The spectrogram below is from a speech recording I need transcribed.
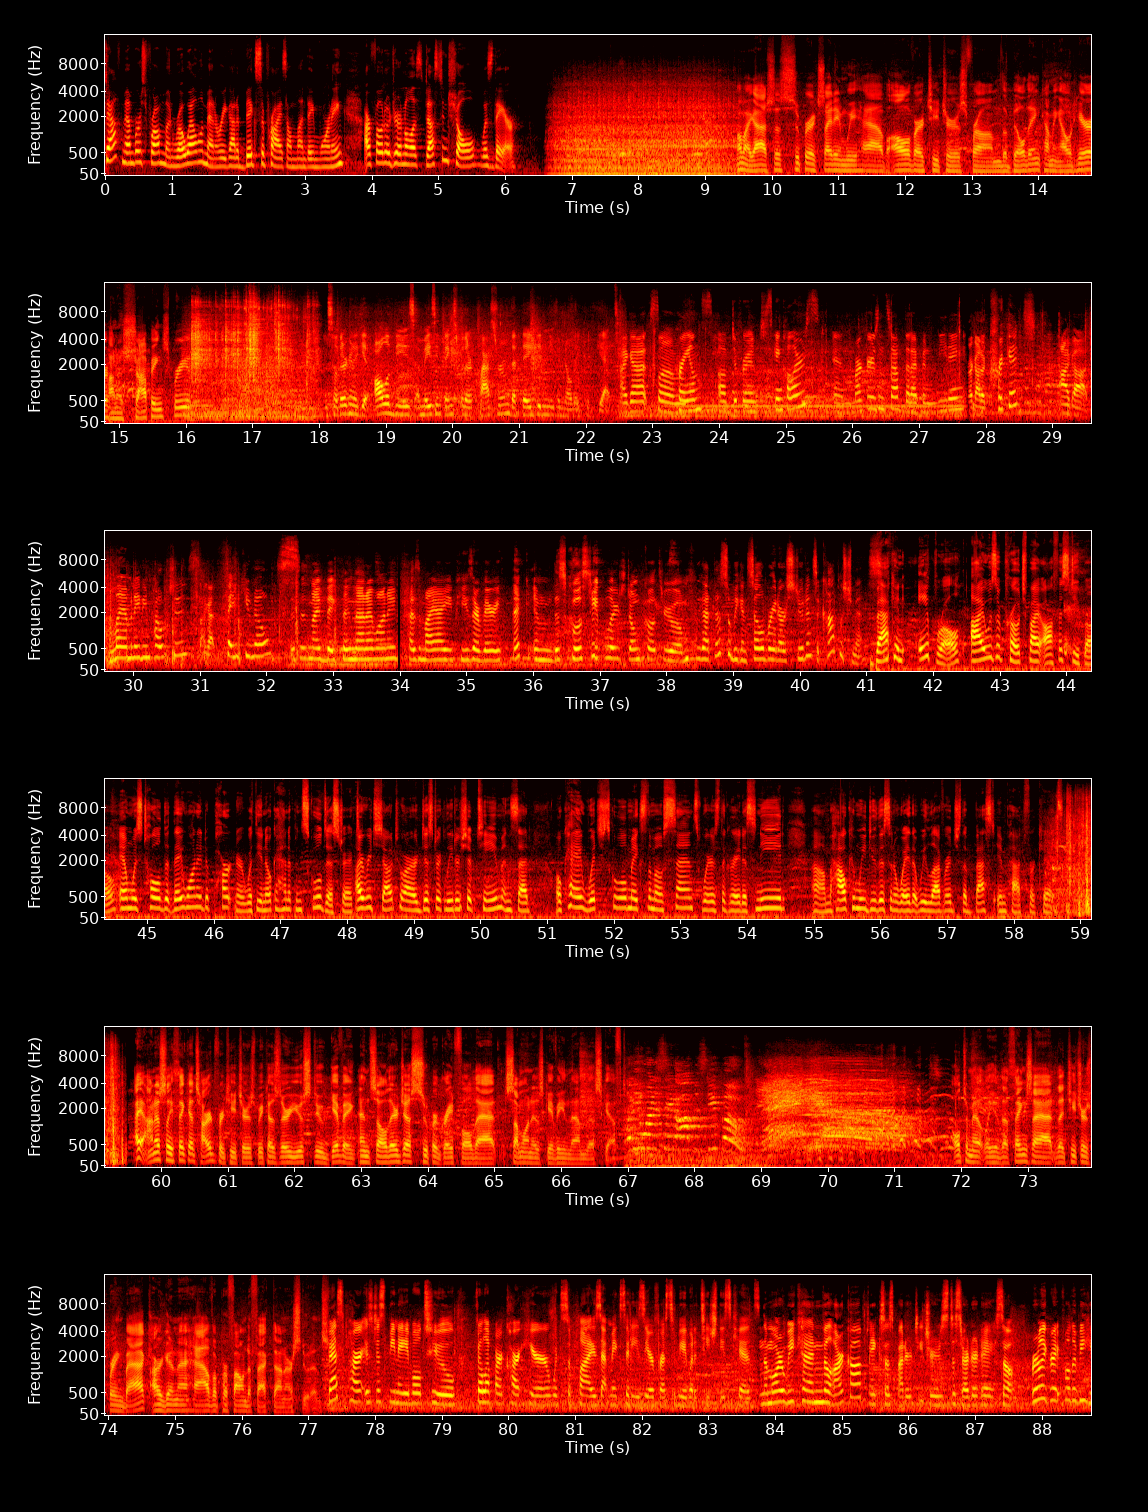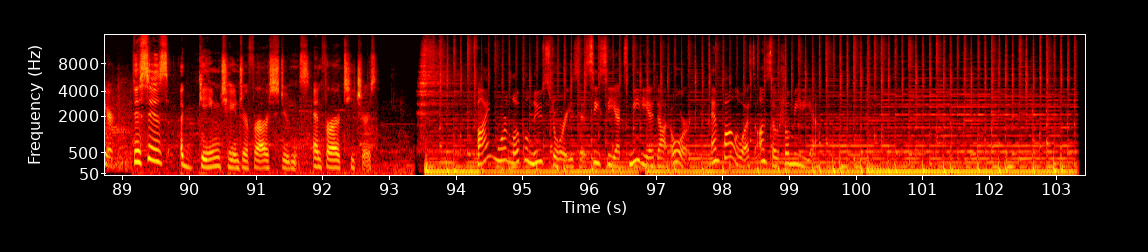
Staff members from Monroe Elementary got a big surprise on Monday morning. Our photojournalist Dustin Scholl was there. Oh my gosh, this is super exciting. We have all of our teachers from the building coming out here on a shopping spree. So they're going to get all of these amazing things for their classroom that they didn't even know they could get. I got some crayons of different skin colors and markers and stuff that I've been needing. I got a Cricut. I got laminating pouches. I got thank you notes. This is my big thing that I wanted because my IEPs are very thick and the school staplers don't go through them. We got this so we can celebrate our students' accomplishments. Back in April, I was approached by Office Depot and was told that they wanted to partner with the Anoka Hennepin School District. I reached out to our district leadership team and said, okay, which school makes the most sense? Where's the greatest need? Um, how can we do this in a way that we leverage the best impact for kids? I honestly think it's hard for teachers because they're used to giving, and so they're just super grateful that someone is giving them this gift. What do you want to say to Office Depot? Ultimately the things that the teachers bring back are going to have a profound effect on our students. Best part is just being able to fill up our cart here with supplies that makes it easier for us to be able to teach these kids. The more we can fill our cup makes us better teachers to start our day. So we're really grateful to be here. This is a game changer for our students and for our teachers. Find more local news stories at ccxmedia.org and follow us on social media.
